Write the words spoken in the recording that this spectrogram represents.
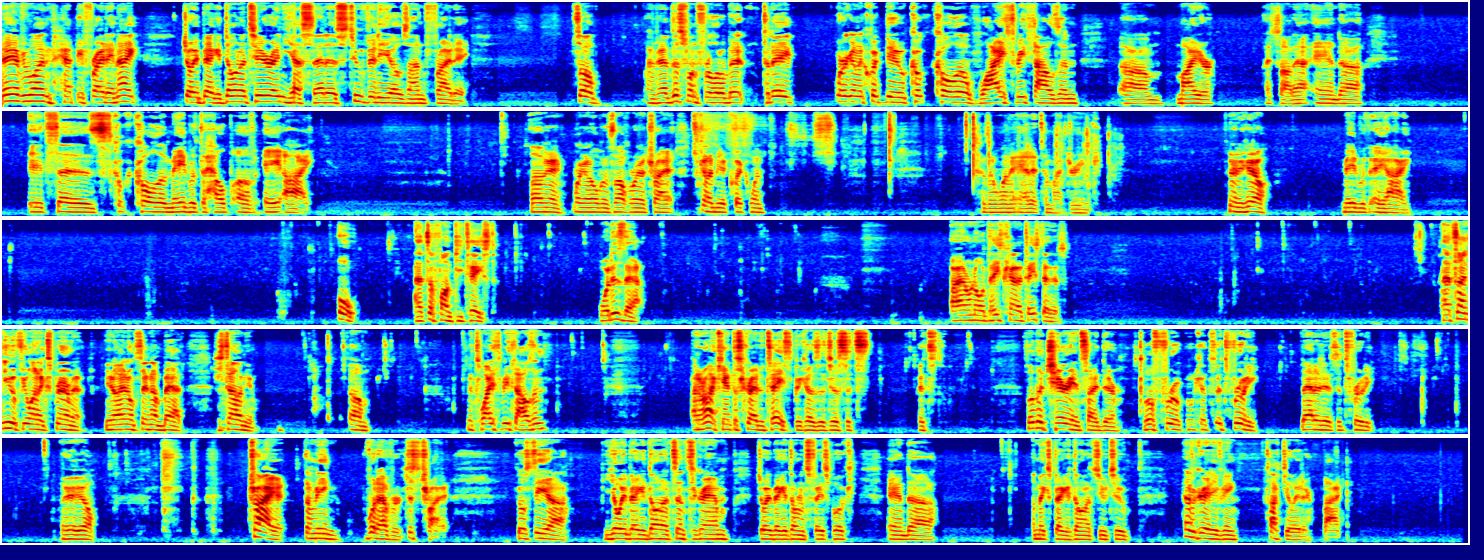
Hey everyone, happy Friday night. Joey Bag of Donuts here, and yes, that is two videos on Friday. So, I've had this one for a little bit. Today, we're going to quick do Coca Cola Y3000 um, Meyer. I saw that. And uh, it says Coca Cola made with the help of AI. Okay, we're going to open this up. We're going to try it. It's going to be a quick one because I want to add it to my drink. There you go. Made with AI. Oh, that's a funky taste. What is that? I don't know what taste kind of taste that is. That's on you if you want to experiment. You know, I don't say nothing bad. Just telling you. Um, it's Y3000. I don't know. I can't describe the taste because it just it's it's, a little bit cherry inside there. A little fruit. It's it's fruity. That it is. It's fruity. There you go. Try it. I mean, whatever. Just try it. Go see uh, Joey Bag of Donuts Instagram, Joey Bag of Donuts Facebook, and uh, a mixed bag of donuts YouTube. Have a great evening. Talk to you later. Bye.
